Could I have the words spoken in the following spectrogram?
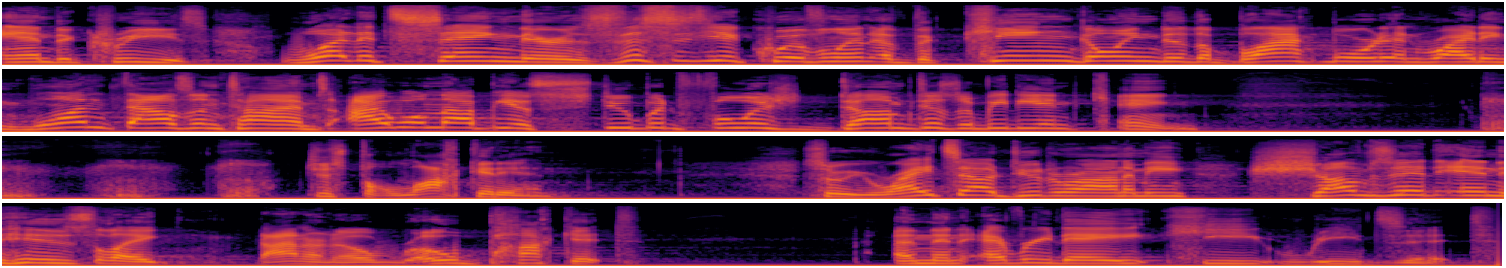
and decrees. What it's saying there is this is the equivalent of the king going to the blackboard and writing 1,000 times, I will not be a stupid, foolish, dumb, disobedient king. Just to lock it in. So he writes out Deuteronomy, shoves it in his, like, I don't know, robe pocket, and then every day he reads it.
